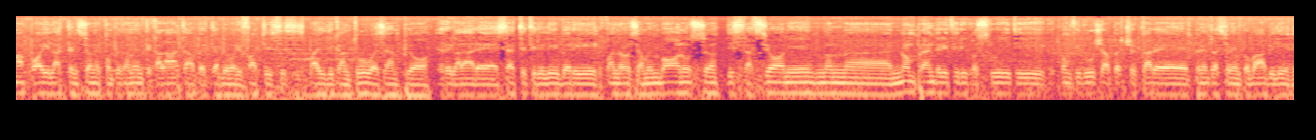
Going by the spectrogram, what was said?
ma poi l'attenzione è completamente calata perché abbiamo rifatto i stessi sbagli di Cantù, esempio regalare sette tiri liberi quando non siamo in bonus, distrazioni, non, non prendere i tiri costruiti con fiducia per cercare penetrazioni improbabili.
